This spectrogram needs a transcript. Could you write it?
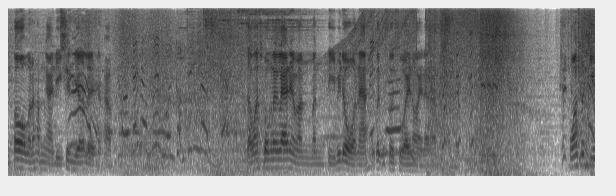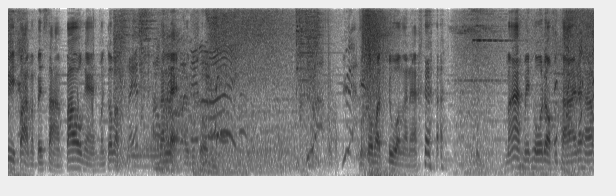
มโต้มาแล้วทำงานดีขึ้นเยอะเลยนะครับ ขอแนะนำเวทมนต์ของฉันหน่อยนะแต่ว่าช่วงแรกๆเนี่ยมันมันตีไม่โดนนะก็จะซวยๆหน่อยนะครับเพราะว่าสกิลอีกฝ่ายมันเป็นสามเป้าไงมันก็แบบนนั่นแหละท่านผู้ชมมันก็วัดดวงอะนะ มาเมโทรดอกสุดท้ายนะครับ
